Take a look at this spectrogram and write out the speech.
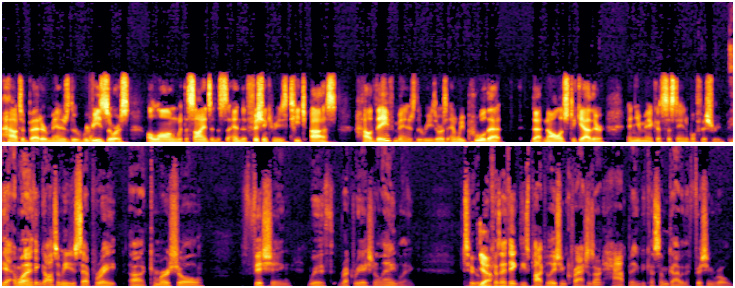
how to better manage the resource along with the science. And the, and the fishing communities teach us how they've managed the resource and we pool that that knowledge together and you make a sustainable fishery Yeah, well, I think also we need to separate uh, commercial fishing with recreational angling, too. Yeah. Because I think these population crashes aren't happening because some guy with a fishing ro-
